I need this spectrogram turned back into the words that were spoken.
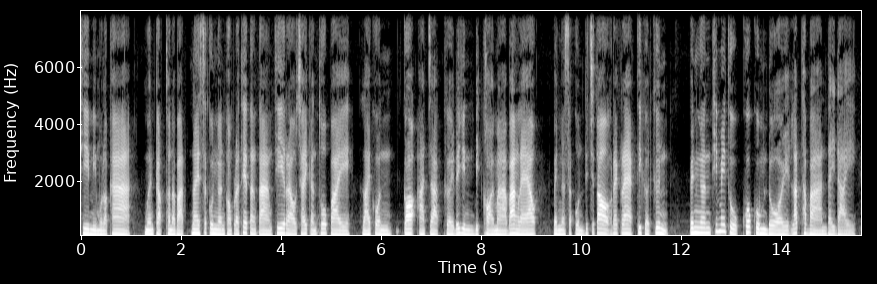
ที่มีมูลค่าเหมือนกับธนบัตรในสกุลเงินของประเทศต่างๆ ที่เราใช้กันทั่วไป หลายคนก็อาจจะเคยได้ยินบิตคอยมาบ้างแล้ว เป็นเงินสกุลดิจิทัลแรก ๆ ที่เกิดขึ้น เป็นเงินที่ไม่ถูกควบคุมโดยรัฐบาลใด ๆ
